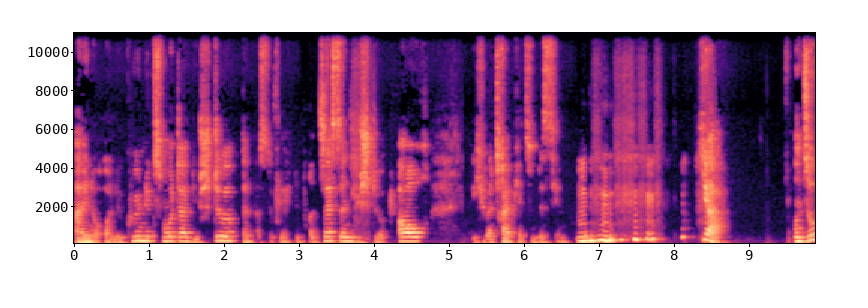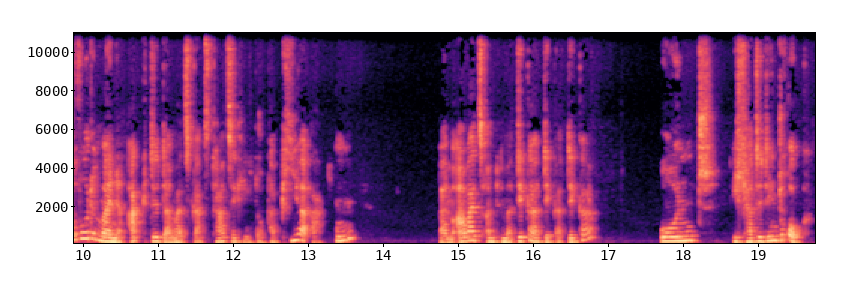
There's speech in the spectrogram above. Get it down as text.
eine olle Königsmutter, die stirbt, dann hast du vielleicht eine Prinzessin, die stirbt auch. Ich übertreibe jetzt ein bisschen. Mhm. ja, und so wurde meine Akte, damals gab es tatsächlich noch Papierakten, beim Arbeitsamt immer dicker, dicker, dicker. Und ich hatte den Druck.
